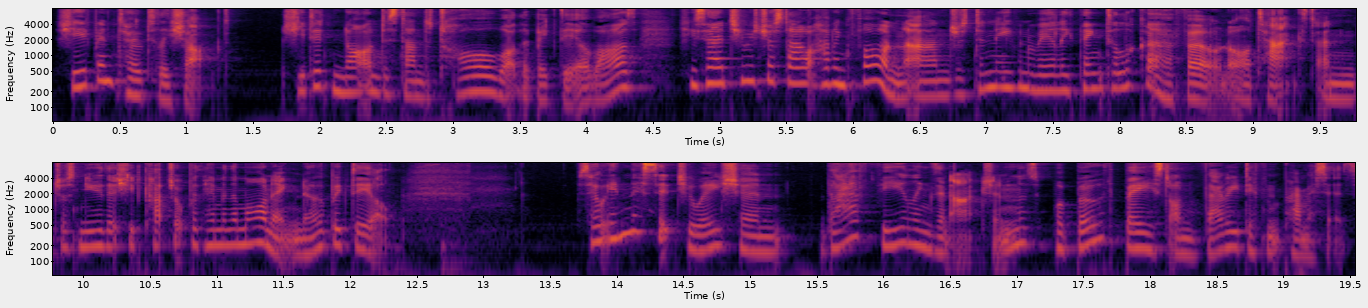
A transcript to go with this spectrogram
she had been totally shocked. She did not understand at all what the big deal was. She said she was just out having fun and just didn't even really think to look at her phone or text and just knew that she'd catch up with him in the morning. No big deal. So, in this situation, their feelings and actions were both based on very different premises.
